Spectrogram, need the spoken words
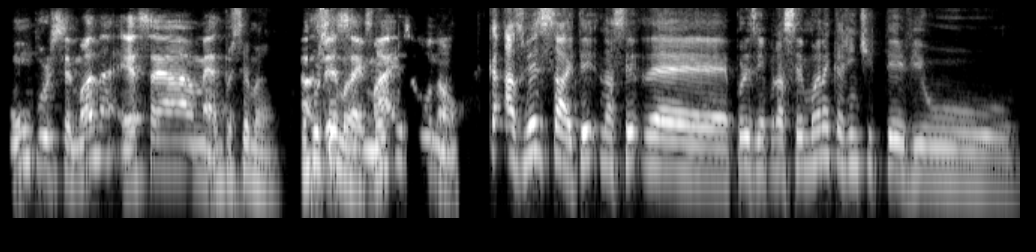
um por semana? Essa é a meta. Um por semana. Um Às por semana. sai mais ou não? Às vezes sai. Na, é, por exemplo, na semana que a gente teve o,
